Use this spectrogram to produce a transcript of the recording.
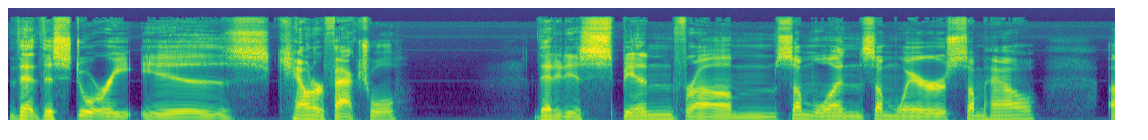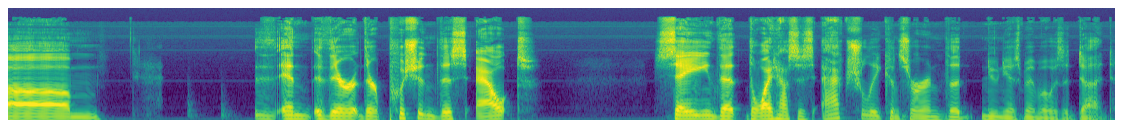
that this story is counterfactual, that it is spin from someone, somewhere, somehow. Um, and they're they're pushing this out, saying that the White House is actually concerned the Nunes memo is a dud.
